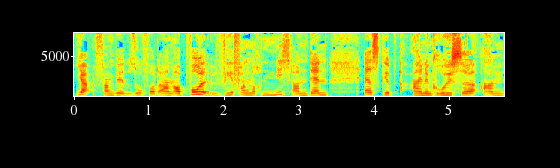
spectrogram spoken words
Ja, fangen wir sofort an. Obwohl, wir fangen noch nicht an, denn es gibt eine Grüße an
